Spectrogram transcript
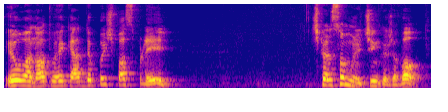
Eu anoto o recado e depois passo para ele. Espera só um minutinho que eu já volto.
